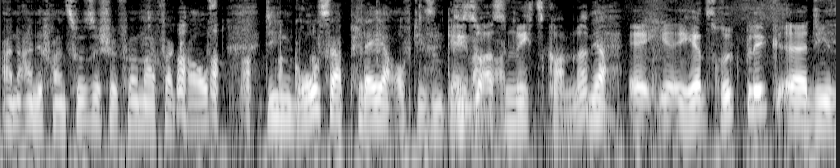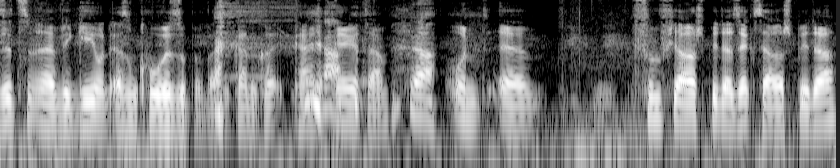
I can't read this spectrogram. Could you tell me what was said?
an eine französische Firma verkauft, die ein großer Player auf diesem Die so aus dem Nichts kommen, ne? Ja. Äh, jetzt Rückblick, äh, die sitzen in der WG und essen Kohlsuppe, weil sie keine, kein Ja. Geld haben. Ja. Und äh, fünf Jahre später, sechs Jahre später,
